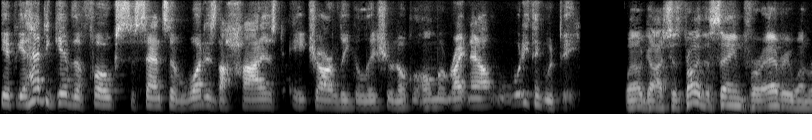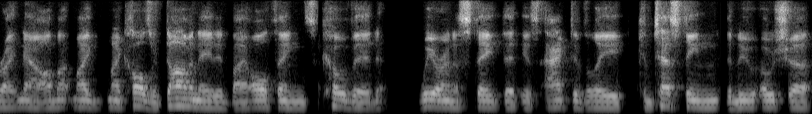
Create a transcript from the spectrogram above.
If you had to give the folks a sense of what is the hottest HR legal issue in Oklahoma right now, what do you think would be? Well, gosh, it's probably the same for everyone right now. My, my, my calls are dominated by all things COVID. We are in a state that is actively contesting the new OSHA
